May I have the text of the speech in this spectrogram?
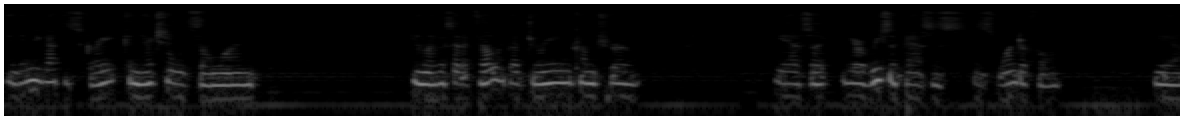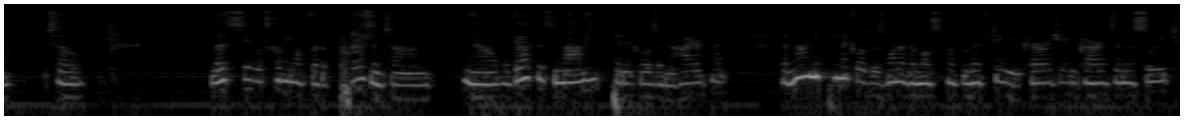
And then you got this great connection with someone. And like i said it felt like a dream come true. Yeah so your recent past is, is wonderful. Yeah so let's see what's coming up for the present time. Now we got this nine pentacles in the hierophant the Nine of Pentacles is one of the most uplifting, encouraging cards in the suite.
